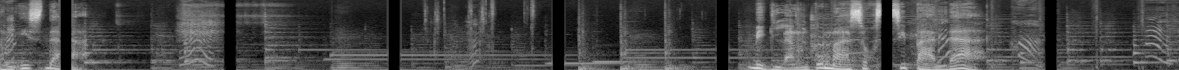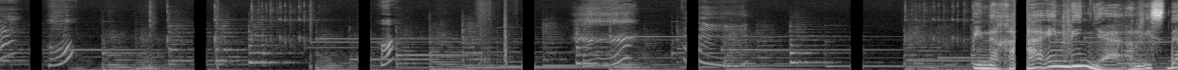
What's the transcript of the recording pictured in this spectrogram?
Ang isda. Biglang pumasok si Panda. Pinakain din niya ang isda.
